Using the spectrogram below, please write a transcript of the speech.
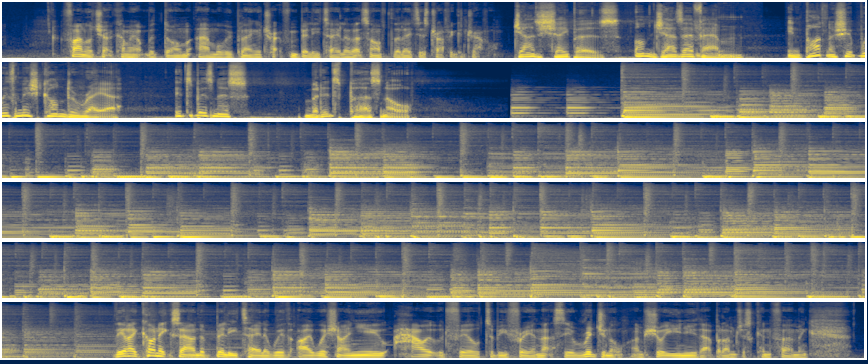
Final chat coming up with Dom, and we'll be playing a track from Billy Taylor. That's after the latest traffic and travel. Jazz Shapers on Jazz FM. In partnership with Mishcon de Reya. It's business, but it's personal. The iconic sound of Billy Taylor with I Wish I Knew How It Would Feel to Be Free, and that's the original. I'm sure you knew that, but I'm just confirming.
